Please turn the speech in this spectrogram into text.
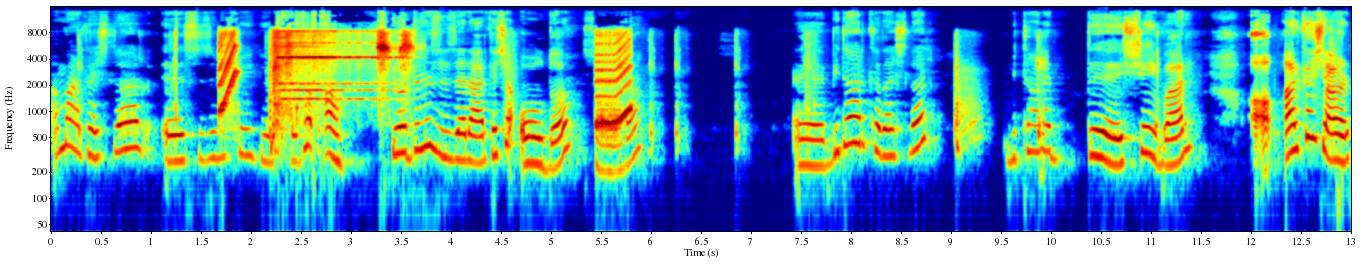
Ama arkadaşlar e, size bir şey göstereceğim. Ah, gördüğünüz üzere arkadaşlar oldu sonunda. Ee, bir de arkadaşlar bir tane de şey var. Arkadaşlar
